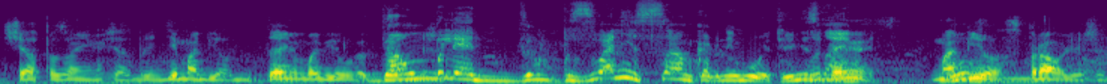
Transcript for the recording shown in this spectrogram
Сейчас позвоним, сейчас, блин, где мобил? Дай мне мобилу. Да он, Лежит. блядь, да звони сам как-нибудь. Я не Ну, знаю. дай мне- Мобила Ну, справа лежит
